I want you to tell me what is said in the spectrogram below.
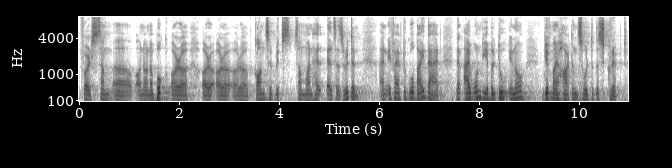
for some uh, on, on a book or a, or, or, a, or a concept which someone else has written, and if I have to go by that, then I won't be able to, you know, give my heart and soul to the script.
